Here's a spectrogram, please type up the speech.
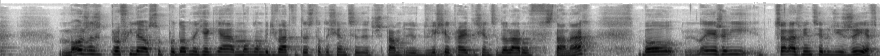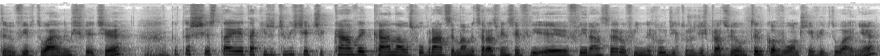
może profile osób podobnych jak ja mogą być warte te 100 tysięcy czy tam 200 prawie tysięcy dolarów w Stanach, bo no jeżeli coraz więcej ludzi żyje w tym wirtualnym świecie, to też się staje taki rzeczywiście ciekawy kanał współpracy. Mamy coraz więcej e, freelancerów, innych ludzi, którzy gdzieś pracują tylko wyłącznie wirtualnie.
